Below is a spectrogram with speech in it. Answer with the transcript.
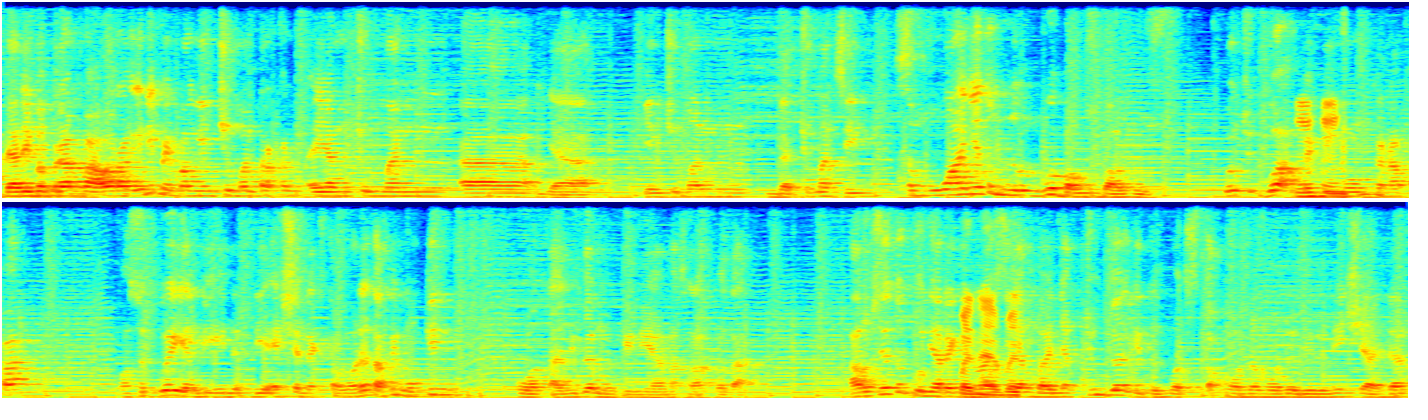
dari beberapa orang ini memang yang cuman terken yang cuman uh, ya yang cuman nggak cuman sih semuanya tuh menurut gue bagus-bagus gue gue mm -hmm. bingung kenapa maksud gue yang di di Asian Next Model tapi mungkin kuota juga mungkin ya masalah kuota harusnya tuh punya regenerasi yang banyak juga gitu buat stok model-model di Indonesia dan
